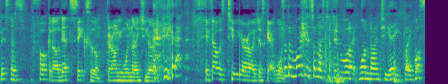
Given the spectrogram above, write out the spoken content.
business. Fuck it, I'll get six of them. They're only one ninety-nine. yeah. if that was two euro, I'd just get one. So then why do something has to do with like one ninety eight? Like what's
